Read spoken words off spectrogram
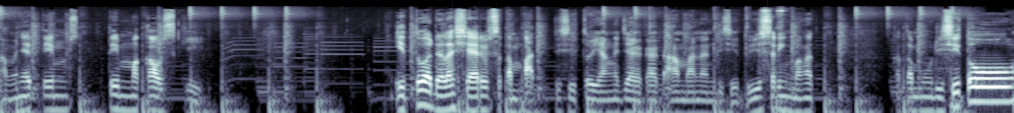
namanya tim tim Makowski itu adalah sheriff setempat di situ yang ngejaga keamanan di situ. Dia sering banget ketemu di situ.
